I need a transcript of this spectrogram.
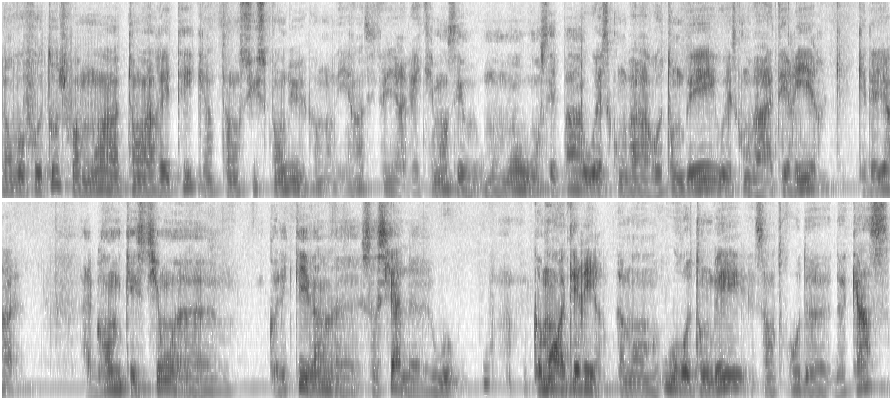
dans vos photos, je vois moins un temps arrêté qu'un temps suspendu, comme on dit. Hein. C'est-à-dire, effectivement, c'est au moment où on ne sait pas où est-ce qu'on va retomber, où est-ce qu'on va atterrir, qui est d'ailleurs la grande question euh, collective, hein, euh, sociale. Euh, où, comment atterrir comment, Où retomber sans trop de, de, casse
